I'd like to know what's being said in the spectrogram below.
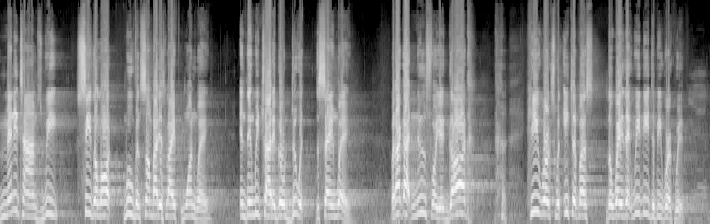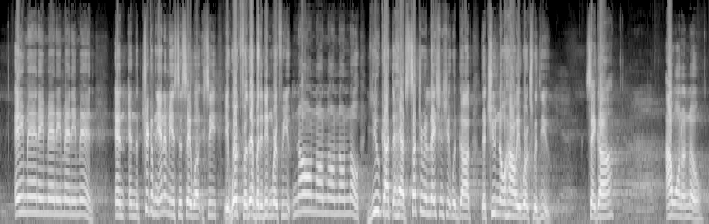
Many times we see the Lord move in somebody's life one way, and then we try to go do it the same way. But I got news for you God, He works with each of us the way that we need to be worked with. Amen, amen, amen, amen. And, and the trick of the enemy is to say, well, see, it worked for them, but it didn't work for you. No, no, no, no, no. You got to have such a relationship with God that you know how He works with you. Say, God, I want to know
